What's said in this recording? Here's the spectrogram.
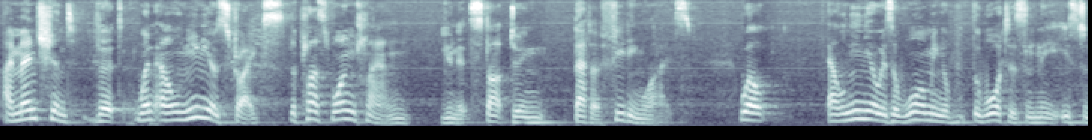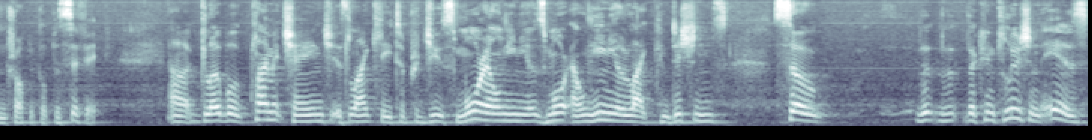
I mentioned that when El Nino strikes, the plus one clan units start doing better feeding wise. Well, El Nino is a warming of the waters in the eastern tropical Pacific. Uh, global climate change is likely to produce more El Ninos, more El Nino like conditions. So the, the, the conclusion is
